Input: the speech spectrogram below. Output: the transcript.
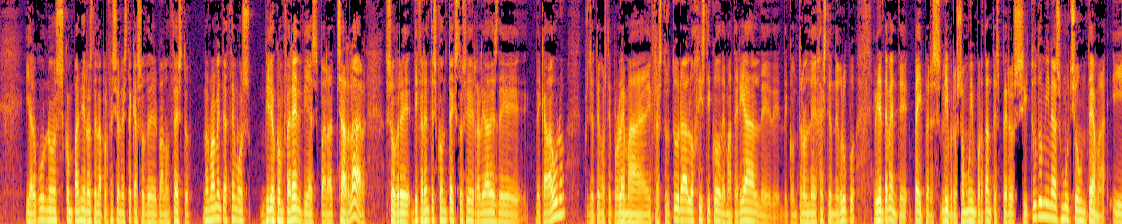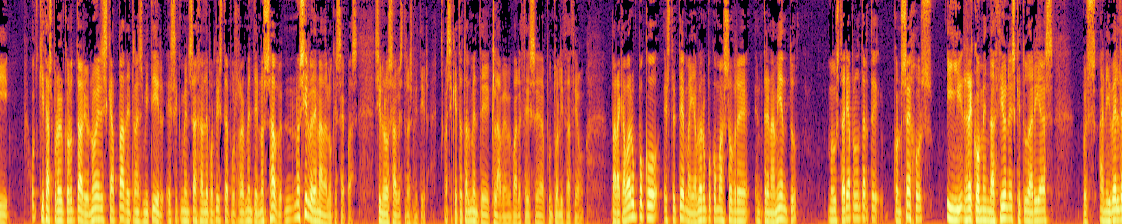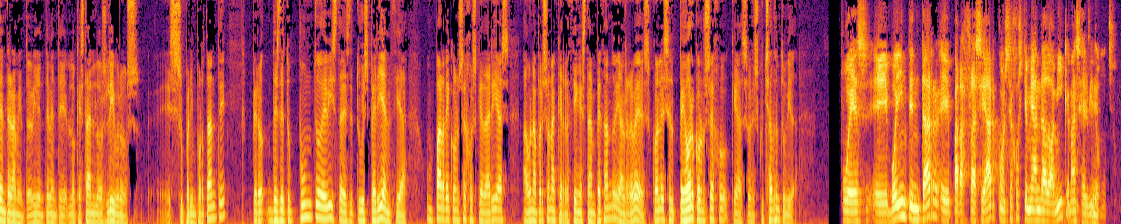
y algunos compañeros de la profesión, en este caso del baloncesto, normalmente hacemos videoconferencias para charlar sobre diferentes contextos y realidades de, cada uno. Pues yo tengo este problema de infraestructura, logístico, de material, de, de, control de gestión de grupo. Evidentemente, papers, libros son muy importantes, pero si tú dominas mucho un tema y quizás por el contrario, no eres capaz de transmitir ese mensaje al deportista, pues realmente no sabe, no sirve de nada lo que sepas si no lo sabes transmitir. Así que totalmente clave me parece esa puntualización. Para acabar un poco este tema y hablar un poco más sobre entrenamiento, me gustaría preguntarte consejos y recomendaciones que tú darías pues a nivel de entrenamiento. Evidentemente, lo que está en los libros es súper importante pero desde tu punto de vista, desde tu experiencia, un par de consejos que darías a una persona que recién está empezando y al revés. ¿Cuál es el peor consejo que has escuchado en tu vida? Pues eh, voy a intentar eh, parafrasear consejos que me han dado a mí que me han servido mucho.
